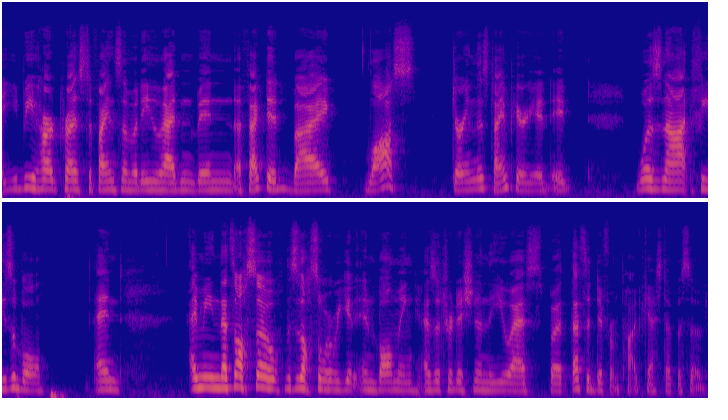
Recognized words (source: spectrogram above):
You'd be hard pressed to find somebody who hadn't been affected by loss during this time period. It was not feasible, and I mean, that's also this is also where we get embalming as a tradition in the U.S., but that's a different podcast episode.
